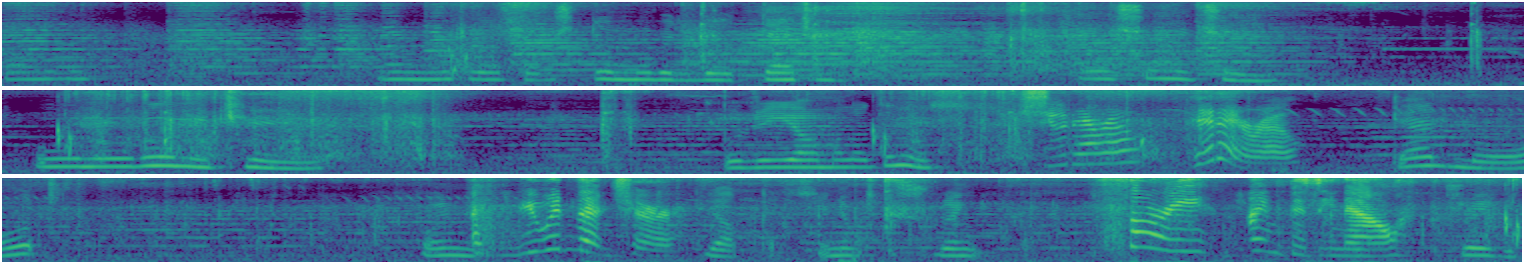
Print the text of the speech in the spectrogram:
Şu anda benim ne kadar çalıştığımı belli edeceğim. Çalışım için. Onurum için. Burayı yağmaladınız. Shoot arrow? Hit arrow. Gel Lord. Oğlum A new adventure. dakika seni şuradan Sorry, I'm busy now. şuraya git.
